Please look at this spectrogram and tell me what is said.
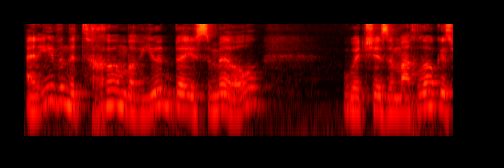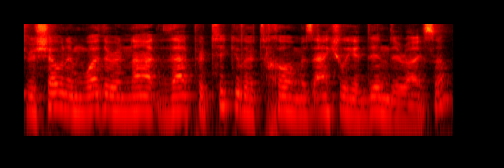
and even the tchum of yud beis mil, which is a machlokus rishonim whether or not that particular tchom is actually a din deraisa. Deraisa.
